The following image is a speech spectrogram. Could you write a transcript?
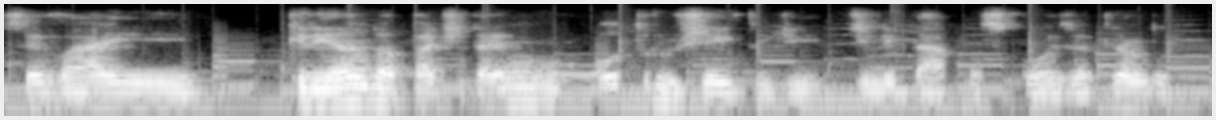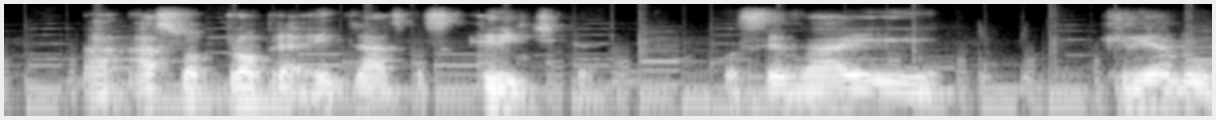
Você vai criando a partir daí um outro jeito de, de lidar com as coisas, criando a, a sua própria, entre aspas, crítica. Você vai criando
